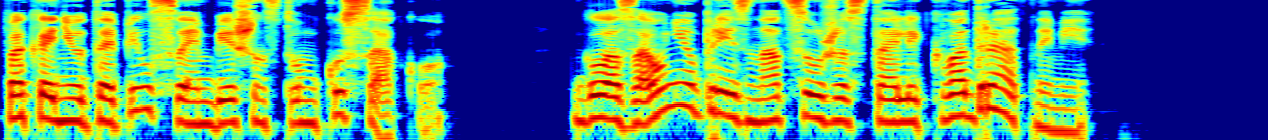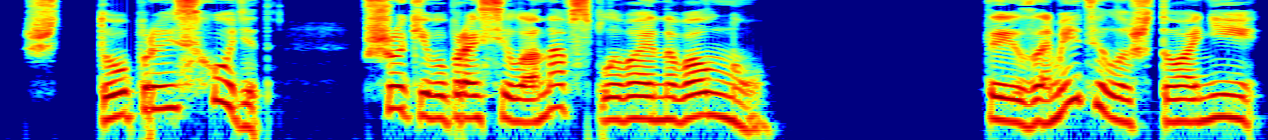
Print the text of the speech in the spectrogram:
пока не утопил своим бешенством Кусаку. Глаза у нее, признаться, уже стали квадратными. «Что происходит?» — в шоке вопросила она, всплывая на волну. «Ты заметила, что они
